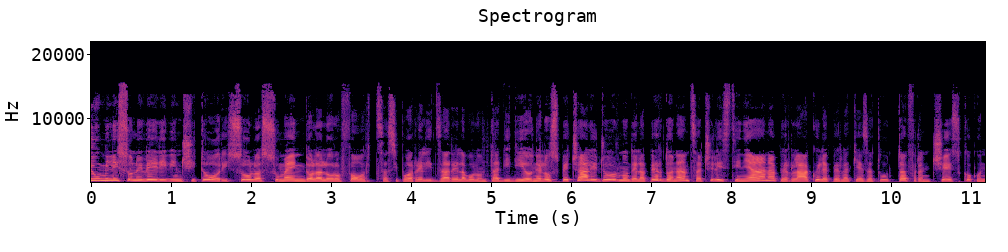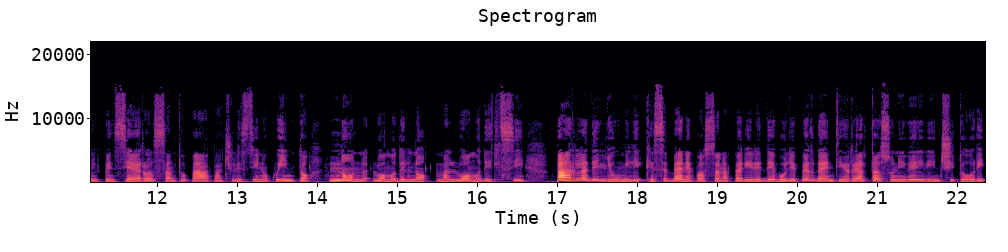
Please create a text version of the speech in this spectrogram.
umili sono i veri vincitori, solo assumendo la loro forza si può realizzare la volontà di Dio. Nello speciale giorno della perdonanza celestiniana per l'Aquila e per la Chiesa tutta, Francesco, con il pensiero al Santo Papa Celestino V, non l'uomo del no, ma l'uomo del sì, parla degli umili, che sebbene possano apparire deboli e perdenti, in realtà sono i veri vincitori,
